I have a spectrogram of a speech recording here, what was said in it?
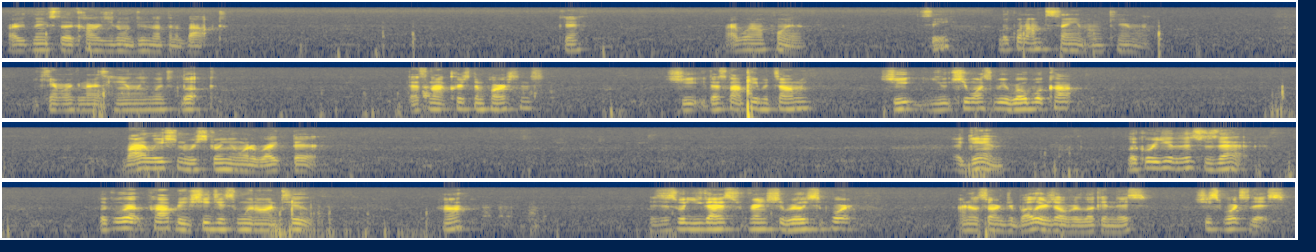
Right next to the cars you don't do nothing about. Okay? Right where I'm pointing. See? Look what I'm saying on camera. You can't recognize hand language? Look. That's not Kristen Parsons. She that's not Peeping Tommy. She you she wants to be Robocop. Violation restraining order right there. Again, look where you this is at. Look where property she just went on to. Huh? Is this what you guys friends, should really support? I know Sergeant Butler's overlooking this. She supports this.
